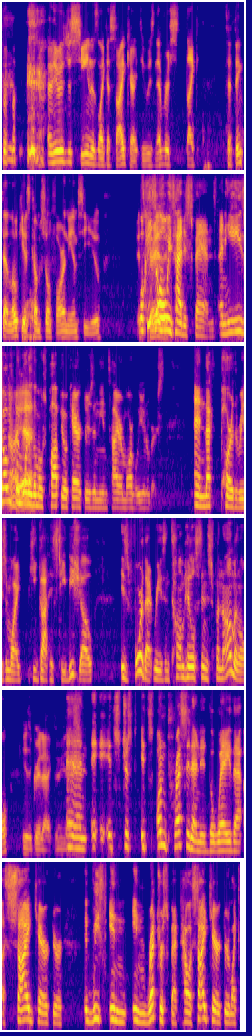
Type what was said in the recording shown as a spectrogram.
and he was just seen as like a side character. He was never like to think that Loki has come so far in the MCU. well, he's crazy. always had his fans, and he's always Oh, been one of the most popular characters in the entire Marvel universe. And that's part of the reason why he got his TV show, is for that reason. Tom Hiddleston's phenomenal, he's a great actor. And it, it- it's just it's unprecedented the way that a side character, at least in in retrospect, how a side character like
